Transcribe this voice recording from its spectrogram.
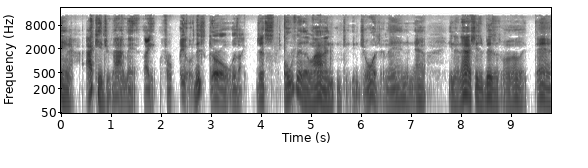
and I kid you not, man. Like for real, this girl was like just over the line in Georgia, man. And now, you know, now she's a businesswoman. I'm like, damn.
